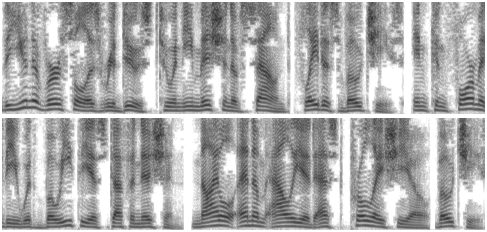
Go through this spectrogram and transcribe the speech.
The universal is reduced to an emission of sound vocis, in conformity with Boethius' definition, nihil enim aliad est prolatio vocis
